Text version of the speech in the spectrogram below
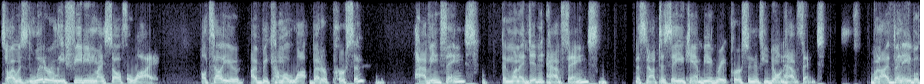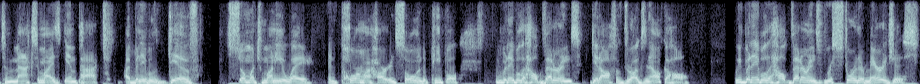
So I was literally feeding myself a lie. I'll tell you, I've become a lot better person having things than when I didn't have things. That's not to say you can't be a great person if you don't have things. But I've been able to maximize impact. I've been able to give so much money away and pour my heart and soul into people. We've been able to help veterans get off of drugs and alcohol. We've been able to help veterans restore their marriages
